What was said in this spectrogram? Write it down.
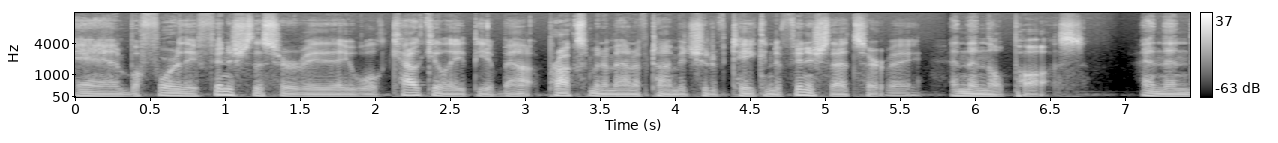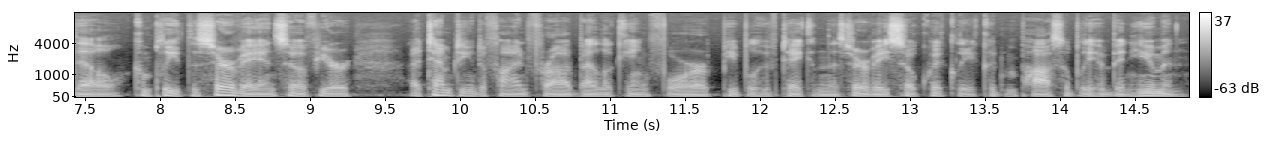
and before they finish the survey, they will calculate the about, approximate amount of time it should have taken to finish that survey, and then they'll pause. And then they'll complete the survey. And so, if you're attempting to find fraud by looking for people who've taken the survey so quickly it couldn't possibly have been human,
